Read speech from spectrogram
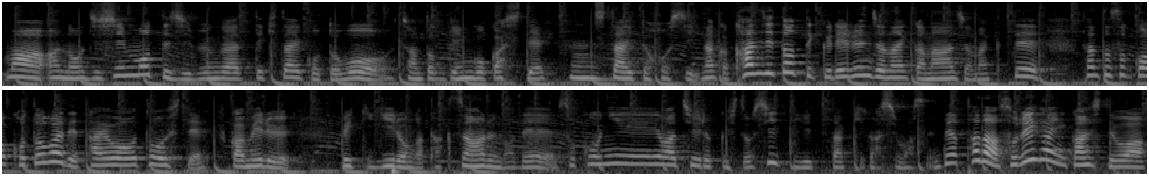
まあ、あの自信持って自分がやっていきたいことをちゃんと言語化してうん。伝えてほしい、なんか感じ取ってくれるんじゃないかなじゃなくてちゃんとそこは言葉で対話を通して深めるべき議論がたくさんあるのでそこには注力してほしいって言った気がしますね。でただそれ以外に関しては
